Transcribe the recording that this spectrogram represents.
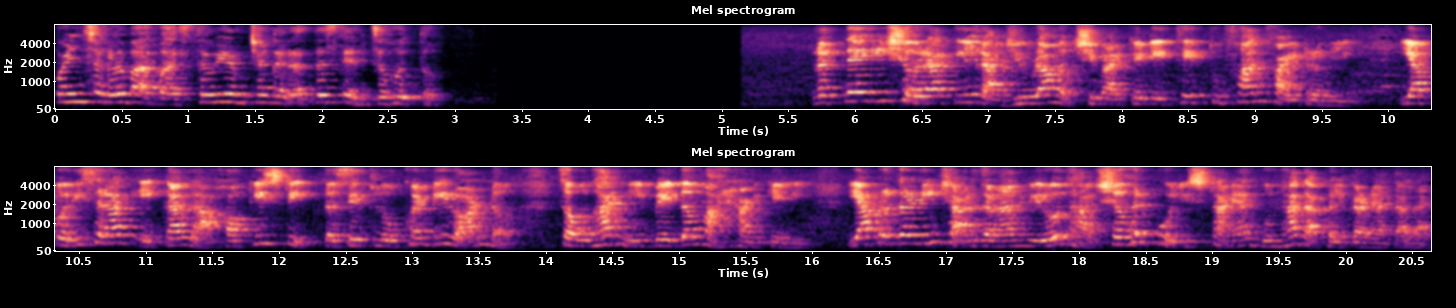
पण सगळं वास्तव्य आमच्या घरातच त्यांचं होतं. रत्नागिरी शहरातील राजीवडा मच्छी मार्केट येथे तुफान फाईट रंगली. या परिसरात एकाला हॉकी स्टिक तसेच लोखंडी रॉडनं चौघांनी बेदम मारहाण केली. या प्रकरणी चार जणांविरोधात शहर पोलीस ठाण्यात गुन्हा दाखल करण्यात आलाय.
